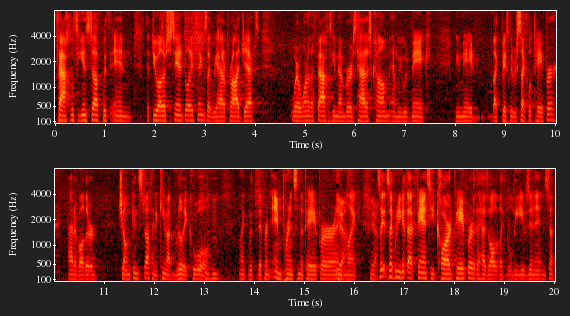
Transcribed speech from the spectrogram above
faculty and stuff within that do other sustainability things. Like we had a project where one of the faculty members had us come and we would make, we made like basically recycled paper out of other junk and stuff, and it came out really cool. Mhm. Like with different imprints in the paper and Yeah. like Yeah. It's like, it's like when you get that fancy card paper that has all like the leaves in it and stuff.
